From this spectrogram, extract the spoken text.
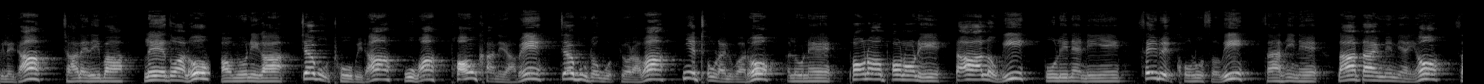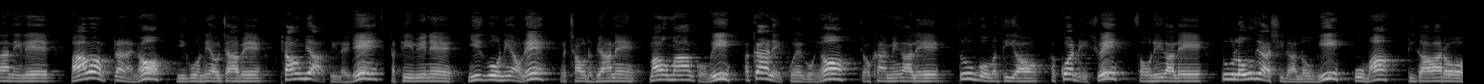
ပြလိုက်တာဂျားလေတွေပါလဲသွားလို့အောင်မျိုးနေကကြက်ဘူးထိုးပေးတာဟိုမှာဖောင်းခံနေတာပဲကြက်ဘူးတော့ကိုပြောတာပါညှစ်ထုတ်လိုက်လို့ကတော့အလိုနဲ့ဖောင်းတော့ဖောင်းတော့တွေတအားလုပ်ပြီးပိုးလေးနဲ့နေရင်စိတ်တွေခုံလို့ဆိုပြီးဇာနှိနဲ့လာတိုင်းမင်းမြန်ရောဇာနေလေဘာမှမတတ်နိုင်တော့ညီကိုနှစ်ယောက်ကြားပဲဖြောင်းပြပေးလိုက်တယ်တဖြည်းဖြည်းနဲ့ညီကိုနှစ်ယောက်လည်းငချောင်းတပြားနဲ့မောင်မားကုန်ပြီးအကနေကွဲကုန်ရောကြောက်ခံမင်းကလည်းသူ့ကိုမတီအောင်အကွက်တွေရွှေစော်လေးကလည်းသူ့လုံးစရာရှိတာလုံးပြီးဟိုမှာဒီကားကတော့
